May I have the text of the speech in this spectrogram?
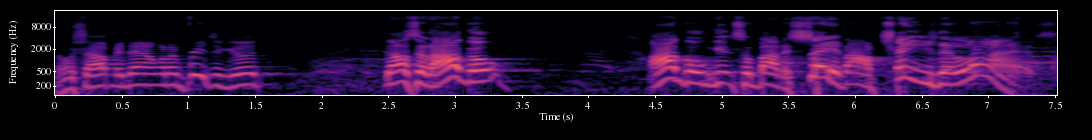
Don't shout me down when I'm preaching good. God said, I'll go. I'll go and get somebody saved. I'll change their lives.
